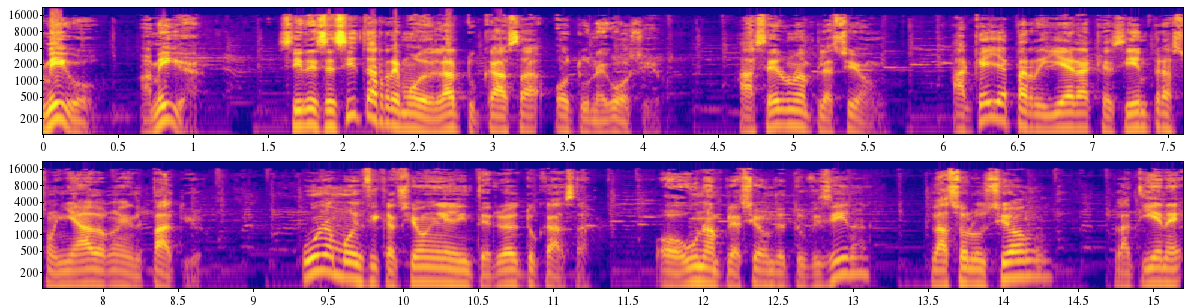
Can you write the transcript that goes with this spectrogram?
Amigo, amiga, si necesitas remodelar tu casa o tu negocio, hacer una ampliación, aquella parrillera que siempre has soñado en el patio, una modificación en el interior de tu casa o una ampliación de tu oficina, la solución la tiene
